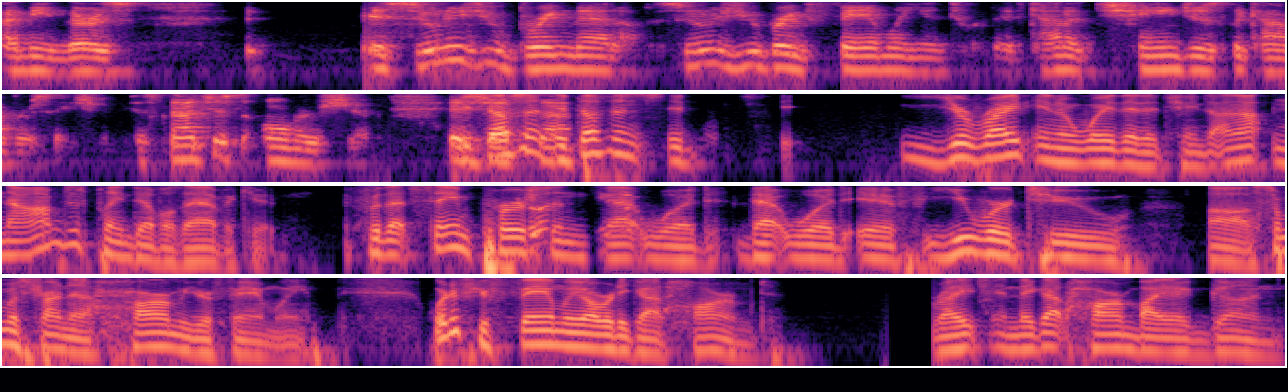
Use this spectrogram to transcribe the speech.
I mean, there's. As soon as you bring that up, as soon as you bring family into it, it kind of changes the conversation. It's not just ownership. It's it doesn't not- it doesn't it, it- you're right in a way that it changes. Now, now I'm just playing devil's advocate. for that same person yeah. that would that would if you were to uh, someone's trying to harm your family. What if your family already got harmed, right? And they got harmed by a gun,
